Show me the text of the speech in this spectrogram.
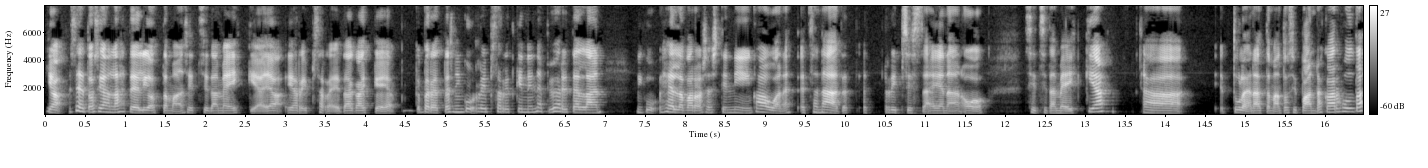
Ja se tosiaan lähtee liottamaan sit sitä meikkiä ja, ja ripsareita ja kaikkea. Ja periaatteessa niin kuin ripsaritkin, niin ne pyöritellään niin kuin hellävaraisesti niin kauan, että, että sä näet, että, että ripsissä ei enää ole sit sitä meikkiä. Ää, tulee näyttämään tosi pandakarhulta,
